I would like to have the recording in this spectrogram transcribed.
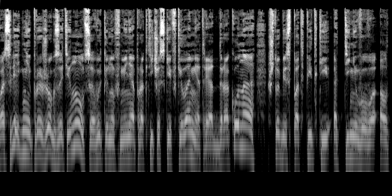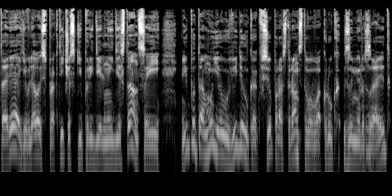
Последний прыжок затянулся, выкинув меня практически в километре от дракона, что без подпитки от теневого алтаря являлось практически предельной дистанцией, и потому я увидел, как все пространство вокруг замерзает,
